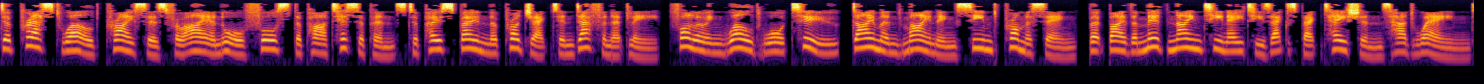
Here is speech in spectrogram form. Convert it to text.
depressed world prices for iron ore forced the participants to postpone the project indefinitely. Following World War II, diamond mining seemed promising, but by the mid 1980s expectations had waned.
